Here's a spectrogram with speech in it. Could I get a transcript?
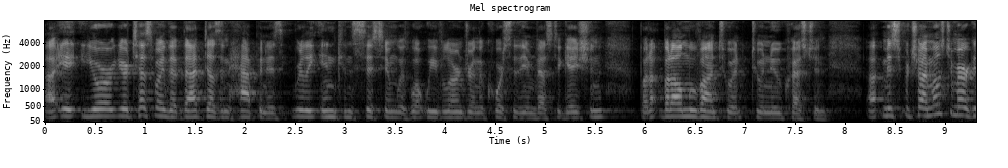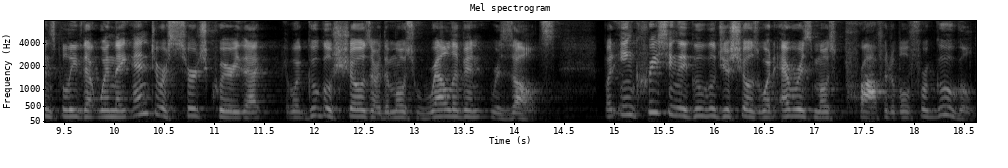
uh, it, your, your testimony that that doesn't happen is really inconsistent with what we've learned during the course of the investigation. But, but I'll move on to a, to a new question. Uh, Mr. Pichai, most Americans believe that when they enter a search query that what Google shows are the most relevant results. But increasingly, Google just shows whatever is most profitable for Google,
